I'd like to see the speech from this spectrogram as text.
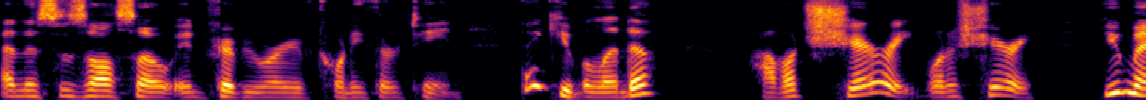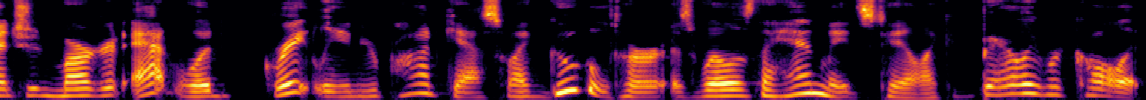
and this is also in February of 2013. Thank you, Belinda. How about Sherry? What is Sherry? You mentioned Margaret Atwood greatly in your podcast, so I Googled her as well as The Handmaid's Tale. I could barely recall it.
